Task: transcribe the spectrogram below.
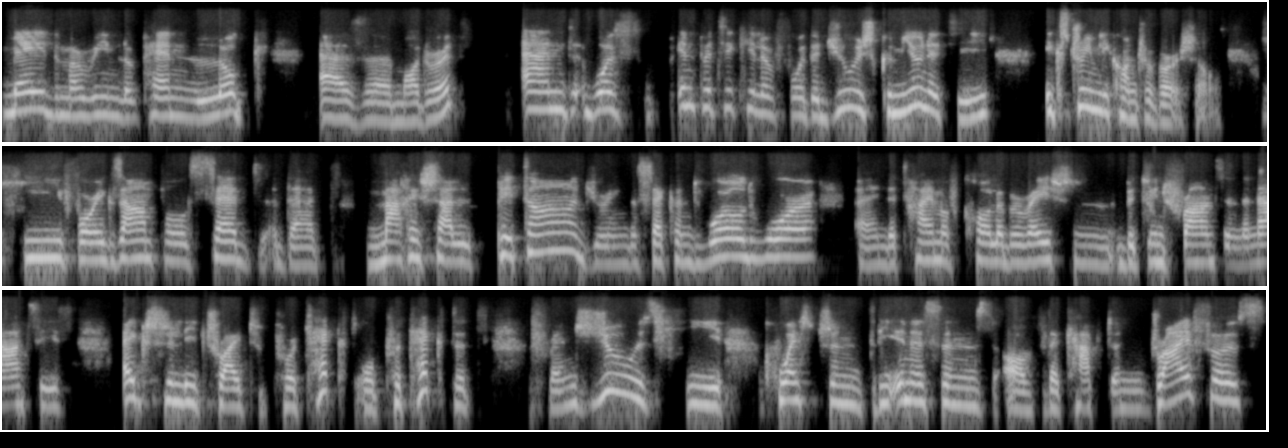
made Marine Le Pen look as a moderate and was in particular for the Jewish community extremely controversial. He, for example, said that Maréchal Pétain during the Second World War, uh, in the time of collaboration between France and the Nazis, actually tried to protect or protected French Jews. He questioned the innocence of the Captain Dreyfus.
